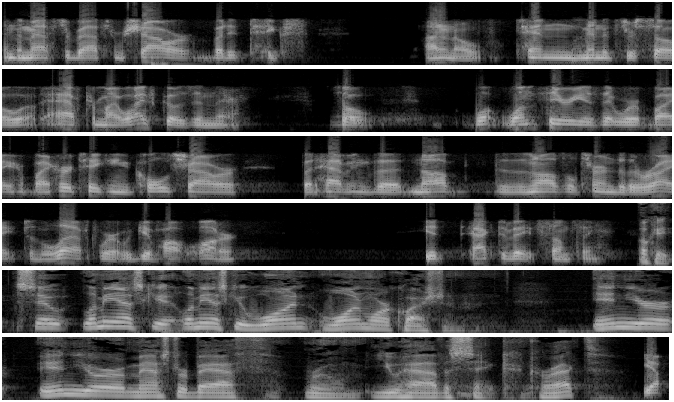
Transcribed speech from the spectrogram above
and the master bathroom shower, but it takes I don't know, 10 minutes or so after my wife goes in there. So, what, one theory is that we're by by her taking a cold shower, but having the knob, the nozzle turned to the right, to the left, where it would give hot water, it activates something. Okay, so let me ask you let me ask you one one more question. In your in your master bath room, you have a sink, correct? Yep.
